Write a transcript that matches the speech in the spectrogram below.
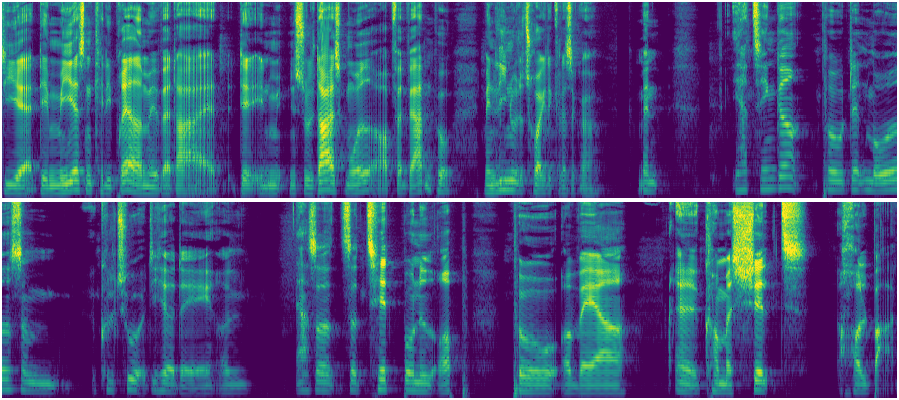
de er, det er mere sådan kalibreret med, hvad der er det er en, en solidarisk måde at opfatte verden på, men lige nu, der tror jeg ikke, det kan lade sig gøre. Men jeg tænker på den måde, som kultur de her dage, og er så, så tæt bundet op på at være øh, kommercielt holdbart.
